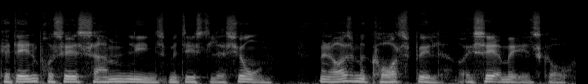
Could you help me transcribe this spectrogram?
kan denne proces sammenlignes med destillation, men også med kortspil og især med elskov.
